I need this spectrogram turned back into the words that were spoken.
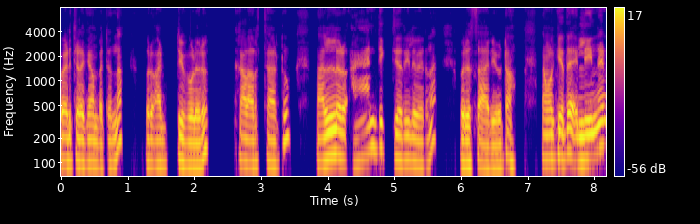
മേടിച്ചെടുക്കാൻ പറ്റുന്ന ഒരു അടിപൊളി ഒരു കളർ ചാർട്ടും നല്ലൊരു ആന്റിക് ചെറിയിൽ വരുന്ന ഒരു സാരി കേട്ടോ. നമുക്കിത് ലിനൻ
